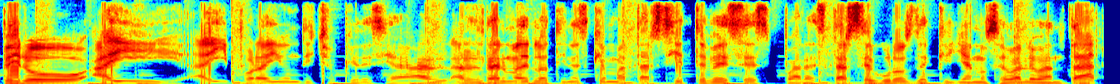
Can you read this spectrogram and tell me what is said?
Pero hay, hay por ahí un dicho que decía, al, Real Madrid lo tienes que matar siete veces para estar seguros de que ya no se va a levantar.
